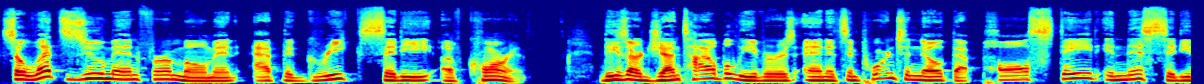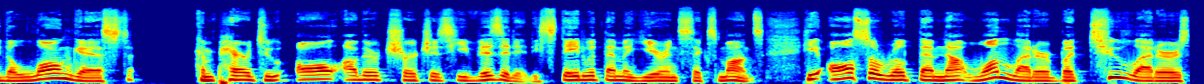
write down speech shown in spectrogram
So let's zoom in for a moment at the Greek city of Corinth. These are Gentile believers, and it's important to note that Paul stayed in this city the longest compared to all other churches he visited. He stayed with them a year and six months. He also wrote them not one letter, but two letters,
